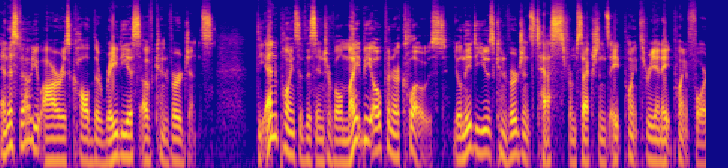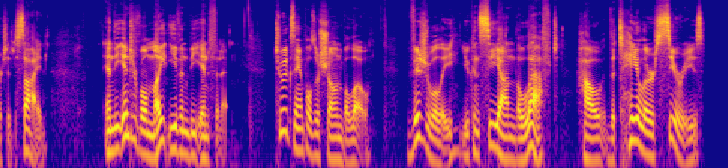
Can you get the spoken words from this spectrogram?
and this value r is called the radius of convergence. The endpoints of this interval might be open or closed. You'll need to use convergence tests from sections 8.3 and 8.4 to decide. And the interval might even be infinite. Two examples are shown below. Visually, you can see on the left how the Taylor series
